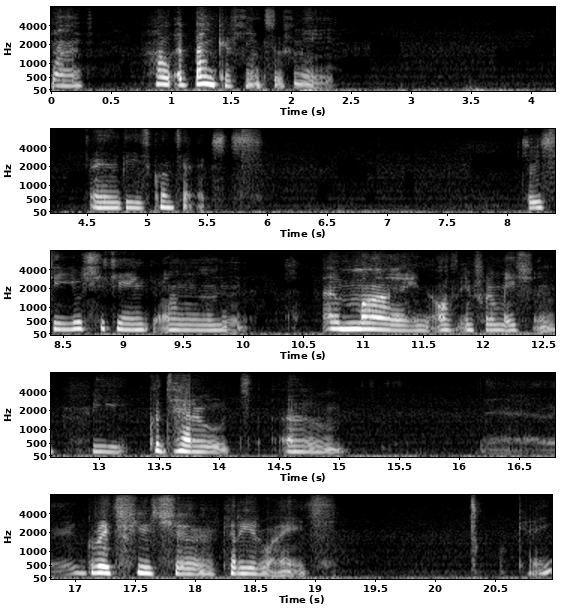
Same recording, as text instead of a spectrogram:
Understand how a banker thinks of me in these contexts. So you see, you're sitting on a mine of information. We could herald um, great future career-wise. Okay.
